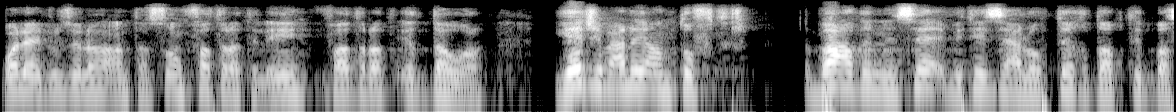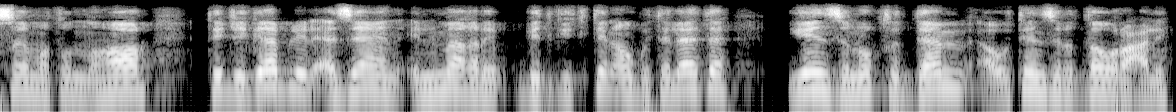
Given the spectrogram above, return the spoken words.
ولا يجوز لها أن تصوم فترة الإيه؟ فترة الدورة. يجب عليها أن تفطر. بعض النساء بتزعل وبتغضب تبقى صيمة طول النهار تيجي جاب الأذان المغرب بدقيقتين أو بثلاثة ينزل نقطة دم أو تنزل الدورة عليه.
